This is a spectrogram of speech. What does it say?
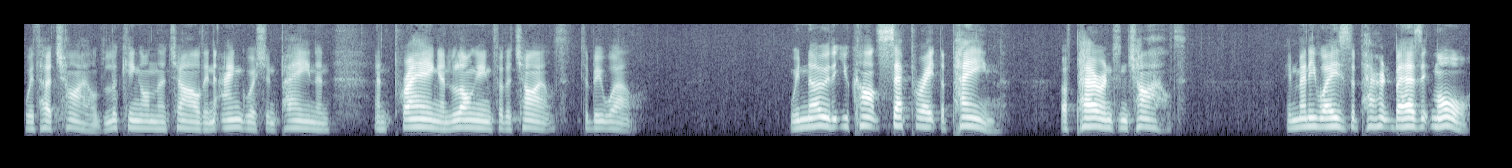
with her child, looking on the child in anguish and pain and, and praying and longing for the child to be well. We know that you can't separate the pain of parent and child. In many ways, the parent bears it more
